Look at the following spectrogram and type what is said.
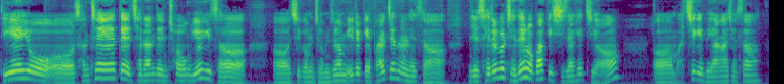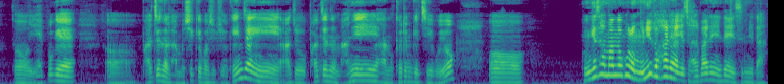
뒤에 요 어, 산채 때 재란된 촉 여기서 어, 지금 점점 이렇게 발전을 해서 이제 세력을 제대로 받기 시작했지요. 어, 멋지게 배양하셔서 또 예쁘게 어, 발전을 한번 시켜 보십시오. 굉장히 아주 발전을 많이 한 그런 개체이고요. 어, 근계사만노크로 무늬도 화려하게 잘 발현이 되어 있습니다.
